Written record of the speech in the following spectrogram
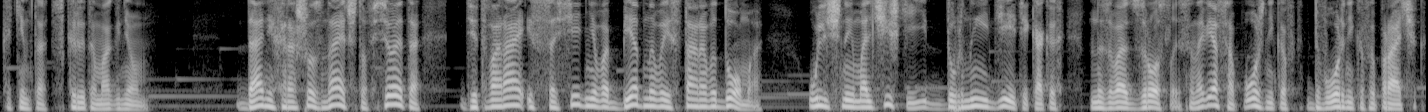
каким-то скрытым огнем. Даня хорошо знает, что все это детвора из соседнего бедного и старого дома, уличные мальчишки и дурные дети, как их называют взрослые, сыновья сапожников, дворников и прачек.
